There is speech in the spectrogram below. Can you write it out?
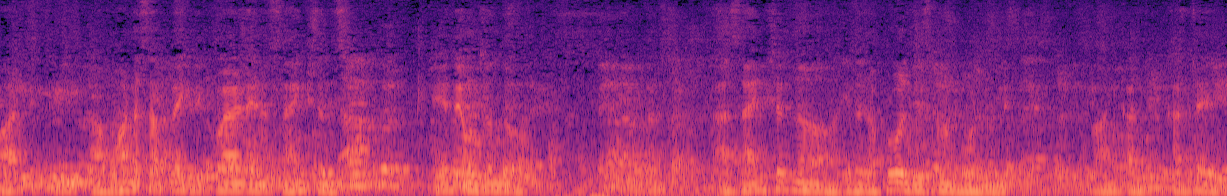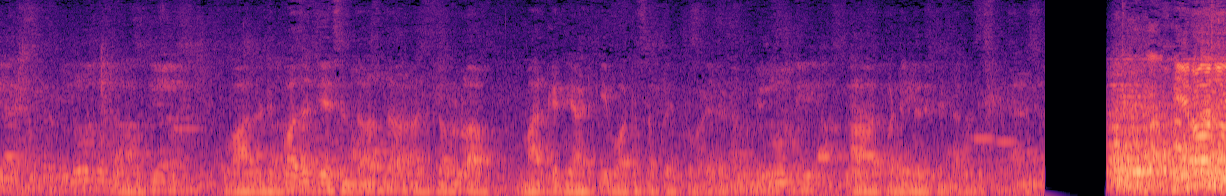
వాటికి ఆ వాటర్ సప్లైకి రిక్వైర్డ్ అయిన శాంక్షన్స్ ఏదైతే ఉంటుందో ఆ శాంక్షన్ ఈరోజు అప్రూవల్ తీసుకుని బోర్డు నుండి దానికి ఖర్చు వాళ్ళు డిపాజిట్ చేసిన తర్వాత అది త్వరలో మార్కెట్ యార్డ్కి వాటర్ సప్లై ప్రొవైడ్ ఆ పర్టికులర్ ఈరోజు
